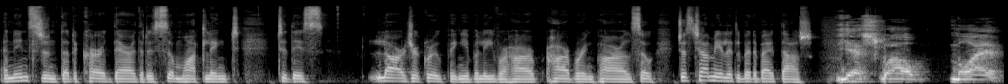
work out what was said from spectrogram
an incident that occurred there that is somewhat linked to this larger grouping you believe are har- harbouring Parle. So just tell me a little bit about that. Yes, well, my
